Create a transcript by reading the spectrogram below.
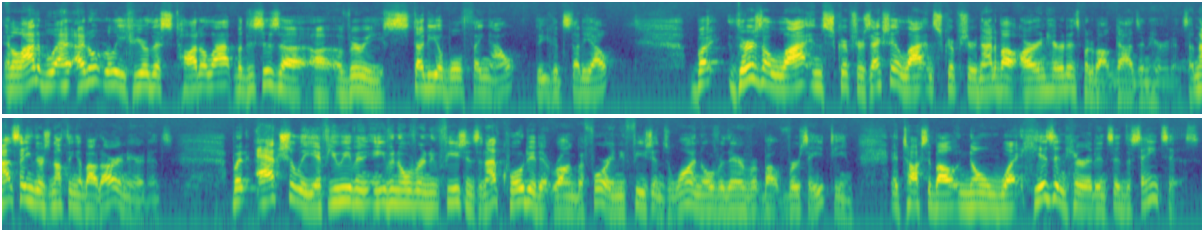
And a lot of, I don't really hear this taught a lot, but this is a, a, very studyable thing out that you could study out. But there's a lot in Scripture. There's actually a lot in Scripture, not about our inheritance, but about God's inheritance. I'm not saying there's nothing about our inheritance. But actually, if you even even over in Ephesians, and I've quoted it wrong before, in Ephesians 1 over there about verse 18, it talks about knowing what his inheritance in the saints is.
